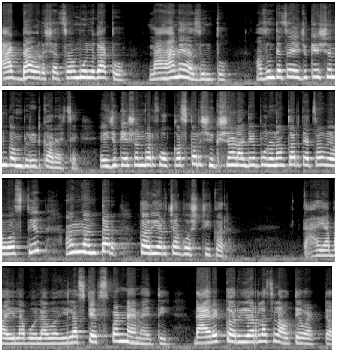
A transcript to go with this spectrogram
आठ दहा वर्षाचा मुलगा तो. लहान आहे अजून तो. अजून त्याचं एज्युकेशन कंप्लीट करायचं आहे एज्युकेशनवर फोकस कर शिक्षण आधी पूर्ण कर त्याचं व्यवस्थित आणि नंतर करिअरच्या गोष्टी कर. काय या बाईला बोलावं? हिला स्टेप्स पण नाही माहिती. डायरेक्ट करिअरलाच लावते वाटतं.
